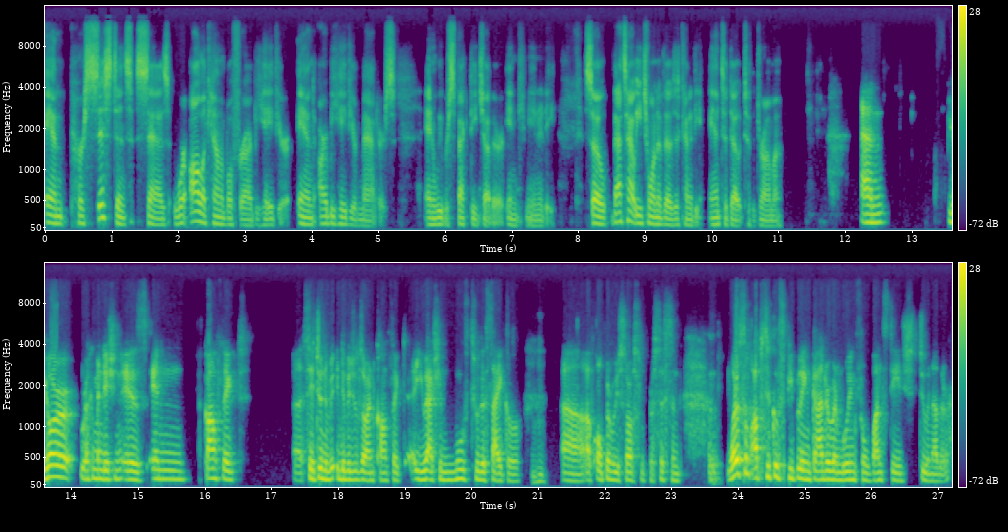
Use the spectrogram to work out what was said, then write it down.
and persistence says we're all accountable for our behavior and our behavior matters and we respect each other in community. So that's how each one of those is kind of the antidote to the drama. And your recommendation is in conflict, uh, say two individuals are in conflict, you actually move through the cycle. Mm-hmm. Uh, of open, resourceful, persistent. What are some obstacles people encounter when moving from one stage to another?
